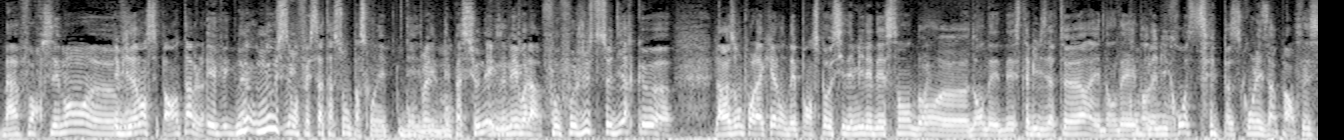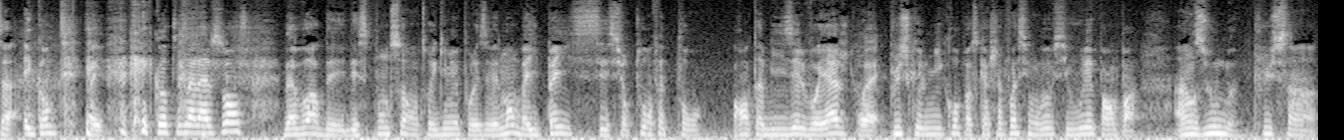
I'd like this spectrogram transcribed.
Bah forcément. euh, Évidemment, c'est pas rentable. Nous, nous, Oui. on fait ça de façon parce qu'on est des, des- Complètement. des passionnés. Exactement. Mais voilà, faut, faut juste se dire que euh, la raison pour laquelle on dépense pas aussi des milliers et des cents dans, euh, dans des, des stabilisateurs et dans des, dans des micros, c'est parce qu'on les a pas en fait. C'est ça. Et quand, Oui. et quand on a la chance d'avoir des, des sponsors entre guillemets pour les événements, bah ils payent. C'est surtout en fait pour rentabiliser le voyage Ouais. plus que le micro parce qu'à chaque fois si on veut, si vous voulez, par exemple un zoom plus un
